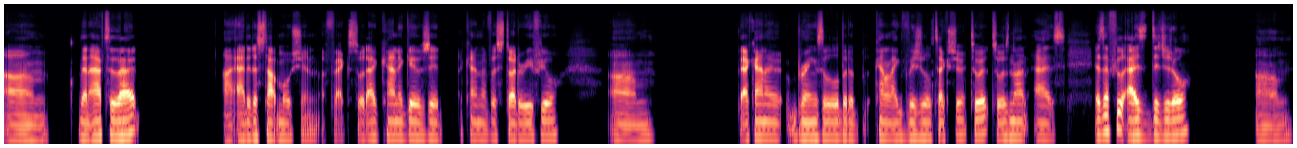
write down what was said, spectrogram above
Um, then after that, I added a stop motion effect, so that kind of gives it a kind of a stuttery feel. Um, that kind of brings a little bit of kind of like visual texture to it. So it's not as it doesn't feel as digital um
